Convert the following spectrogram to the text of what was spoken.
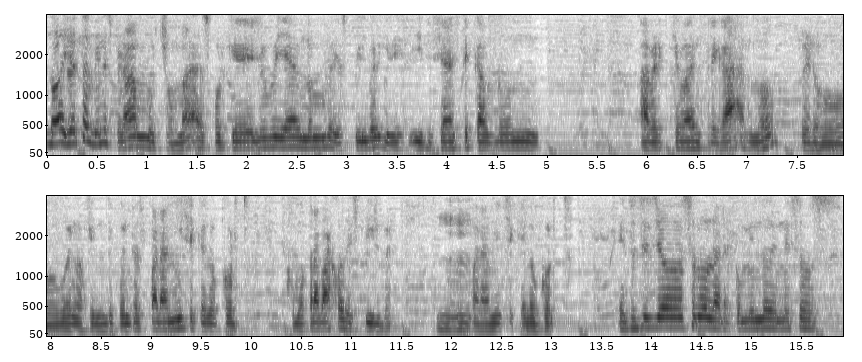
no, yo también esperaba mucho más, porque yo veía el nombre de Spielberg y, de- y decía, este cabrón, a ver qué va a entregar, ¿no? Pero bueno, a fin de cuentas, para mí se quedó corto. Como trabajo de Spielberg, para mí se quedó corto. Entonces yo solo la recomiendo en esos,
